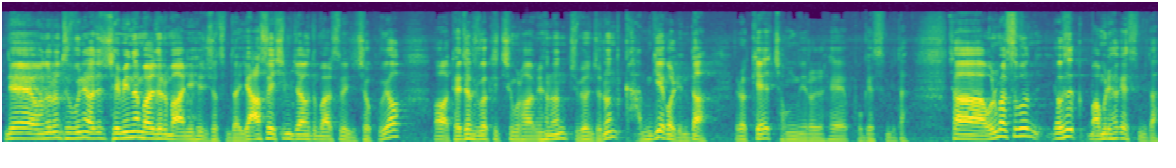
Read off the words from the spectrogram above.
네, 오늘은 두 분이 아주 재미있는 말들을 많이 해주셨습니다. 야수의 심장도 말씀해 주셨고요. 어, 대장주가 기침을 하면은 주변주는 감기에 걸린다. 이렇게 정리를 해 보겠습니다. 자, 오늘 말씀은 여기서 마무리하겠습니다.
